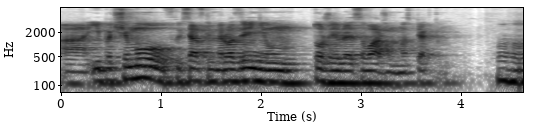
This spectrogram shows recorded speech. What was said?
а, и почему в христианском мировоззрении он тоже является важным аспектом. Угу.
